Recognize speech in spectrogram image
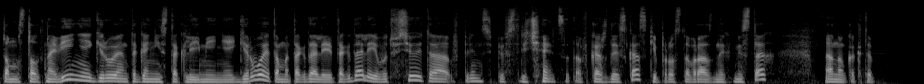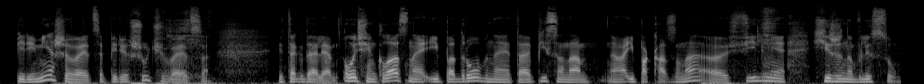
там столкновение героя-антагониста, клеймение героя, там и так далее, и так далее. И вот все это, в принципе, встречается там в каждой сказке, просто в разных местах. Оно как-то перемешивается, перешучивается и так далее. Очень классно и подробно это описано а, и показано э, в фильме «Хижина в лесу».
